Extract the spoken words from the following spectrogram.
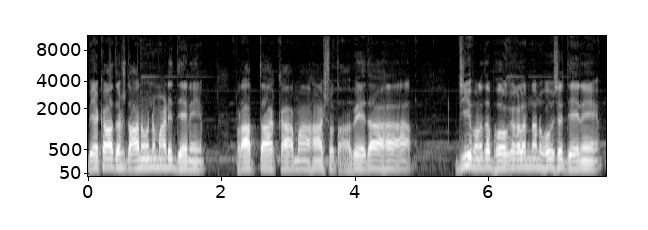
ಬೇಕಾದಷ್ಟು ದಾನವನ್ನು ಮಾಡಿದ್ದೇನೆ. ಪ್ರಾಪ್ತ ಕಾಮ ಶ್ರುತ ವೇದ ಜೀವನದ ಭೋಗಗಳನ್ನು ಅನುಭವಿಸಿದ್ದೇನೆ.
